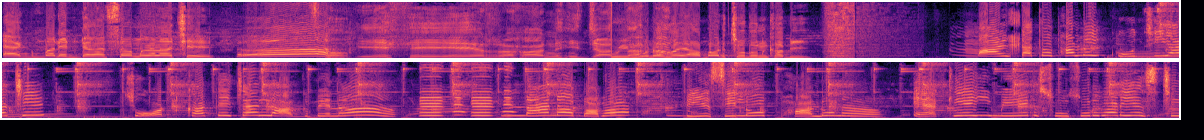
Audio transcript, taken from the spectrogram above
একবারে ডাঁসা মাল আছে। আহ! এহে রহা নেই তুই মনে হয় আবার চোদন খাবি। মালটা তো ভালোই কচি আছে। চটকাতে যা লাগবে না। না না বাবা বেশি লোভ ভালো না। একেই মেয়ের শ্বশুর বাড়ি এসছি।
